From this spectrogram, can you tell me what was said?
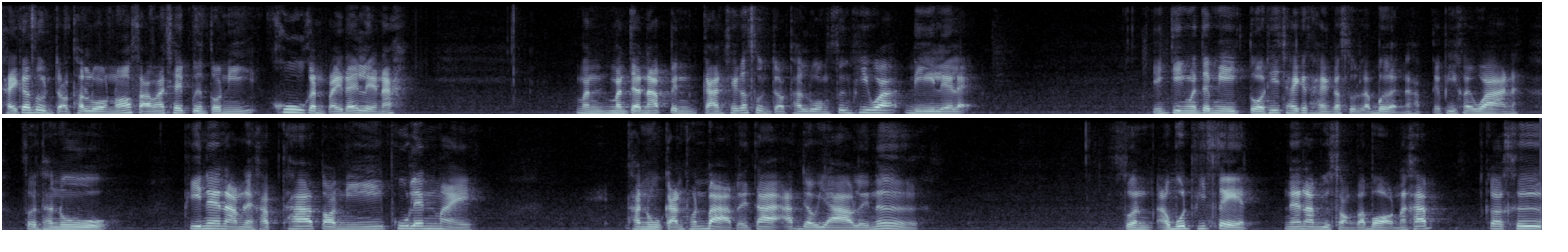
ใช้กระสุนเจาะทะลวงเน้องสามารถใช้ปืนตัวนี้คู่กันไปได้เลยนะ มันมันจะนับเป็นการใช้กระสุนเจาะทะลวง ซึ่งพี่ว่าดีเลยแหละ จริงๆ มันจะมีตัวที่ใช้กระแทนกระสุนระเบิดนะครับแต่พี่ค่อยว่านะ ส่วนธนู พี่แนะนำเลยครับ ถ้าตอนนี้ผู้เล่นใหม่ ธนูการพ้นบาปเลยจ้า อัพยาวๆเลยเนอะส่วนอาวุธพิเศษแนะนำอยู่ 2 กระบอกนะครับ ก็คือ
